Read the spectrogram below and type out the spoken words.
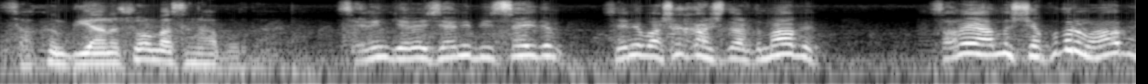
Sakın bir yanlış olmasın ha burada. Senin geleceğini bilseydim seni başa karşılardım abi. Sana yanlış yapılır mı abi?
